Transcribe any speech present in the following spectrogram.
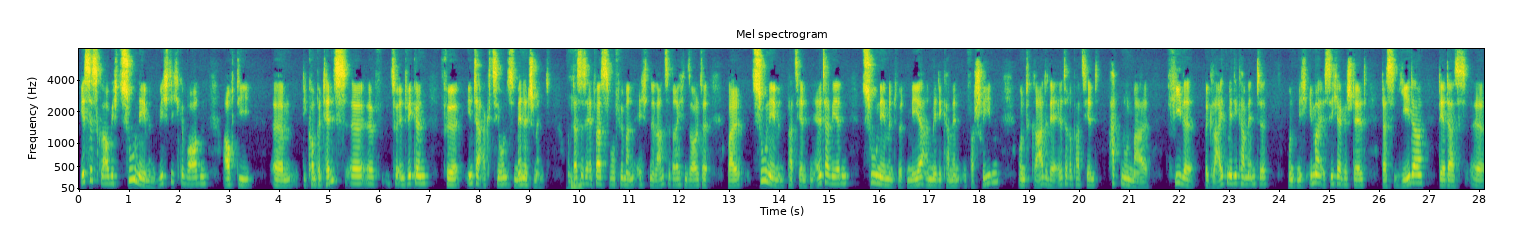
ist es, glaube ich, zunehmend wichtig geworden, auch die, ähm, die Kompetenz äh, äh, zu entwickeln für Interaktionsmanagement. Und das mhm. ist etwas, wofür man echt eine Lanze brechen sollte, weil zunehmend Patienten älter werden, Zunehmend wird mehr an Medikamenten verschrieben und gerade der ältere Patient hat nun mal viele Begleitmedikamente und nicht immer ist sichergestellt, dass jeder, der das äh,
